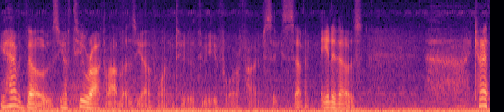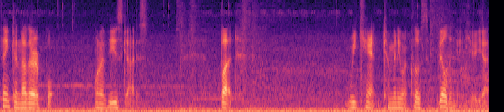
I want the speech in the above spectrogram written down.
You have those. You have two rock lobbers. You have one, two, three, four, five, six, seven, eight of those I kind of think another one of these guys. But we can't come anywhere close to building it here yet.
